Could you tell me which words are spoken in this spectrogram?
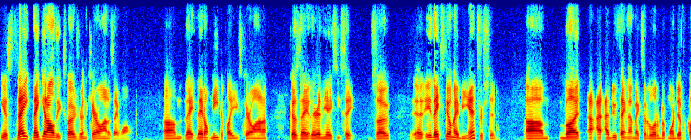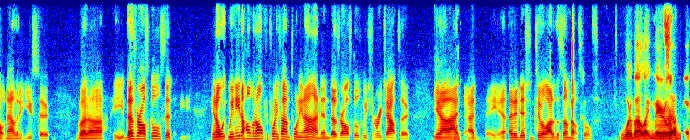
is they they get all the exposure in the Carolinas they want. Um, they they don't need to play East Carolina because they they're in the ACC. So uh, they still may be interested, um, but I, I do think that makes it a little bit more difficult now than it used to. But uh, those are all schools that you know we, we need a home and home for 25 and 29, and those are all schools we should reach out to. You know, I, I in addition to a lot of the Sun Belt schools. what about like Maryland,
